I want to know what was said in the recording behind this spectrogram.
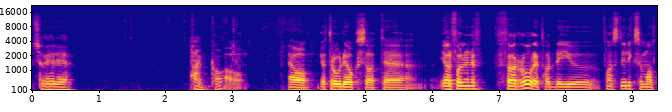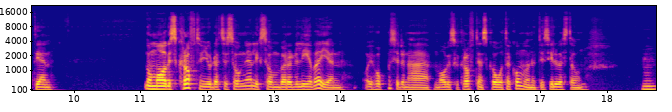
så är det pannkaka. Ja. Ja, jag tror det också att eh, i alla fall under förra året hade ju, fanns det ju liksom alltid en någon magisk kraft som gjorde att säsongen liksom började leva igen. Och jag hoppas att den här magiska kraften ska återkomma nu till Silverstone. Mm.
